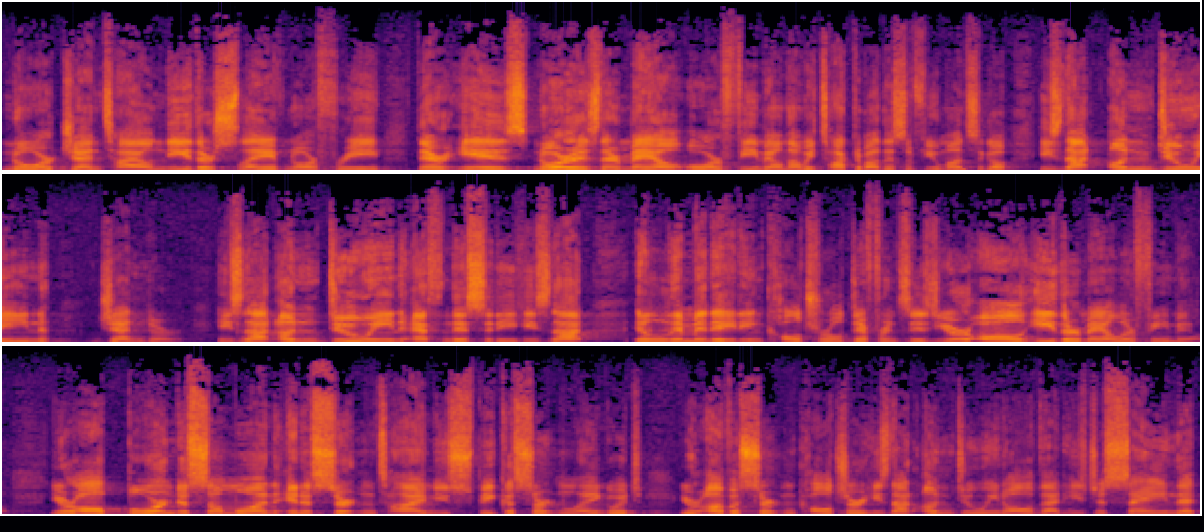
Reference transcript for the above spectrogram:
nor Gentile, neither slave nor free. There is, nor is there male or female. Now, we talked about this a few months ago. He's not undoing gender, he's not undoing ethnicity, he's not eliminating cultural differences. You're all either male or female. You're all born to someone in a certain time. You speak a certain language. You're of a certain culture. He's not undoing all of that. He's just saying that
